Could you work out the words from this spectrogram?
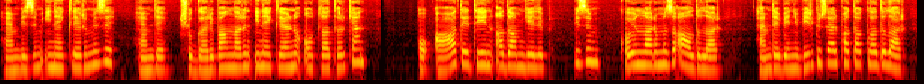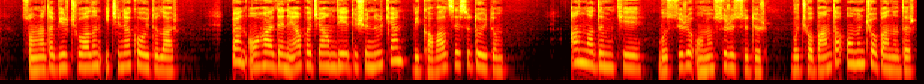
Hem bizim ineklerimizi hem de şu garibanların ineklerini otlatırken o ağa dediğin adam gelip bizim koyunlarımızı aldılar hem de beni bir güzel patakladılar. Sonra da bir çuvalın içine koydular. Ben o halde ne yapacağım diye düşünürken bir kaval sesi duydum. Anladım ki bu sürü onun sürüsüdür. Bu çoban da onun çobanıdır.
